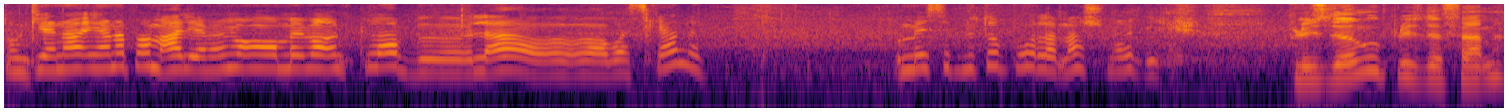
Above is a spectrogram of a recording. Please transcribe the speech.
Donc il y, en a- il y en a pas mal. Il y a même, un- même un club euh, là euh, à Wascal. Mais c'est plutôt pour la marche nordique. Plus d'hommes ou plus de femmes?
